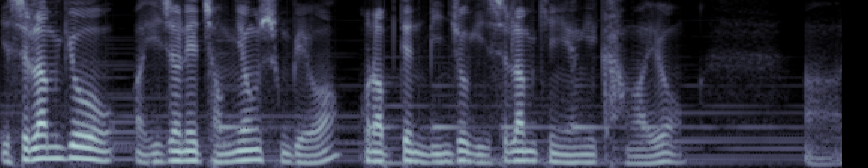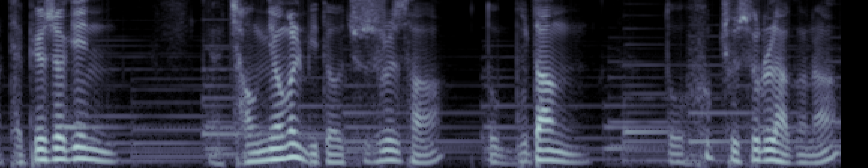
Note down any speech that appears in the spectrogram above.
이슬람교 아, 이전의 정령 숭배와 혼합된 민족 이슬람 경향이 강하여 아, 대표적인 정령을 믿어 주술사 또 무당 또 흑주술을 하거나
